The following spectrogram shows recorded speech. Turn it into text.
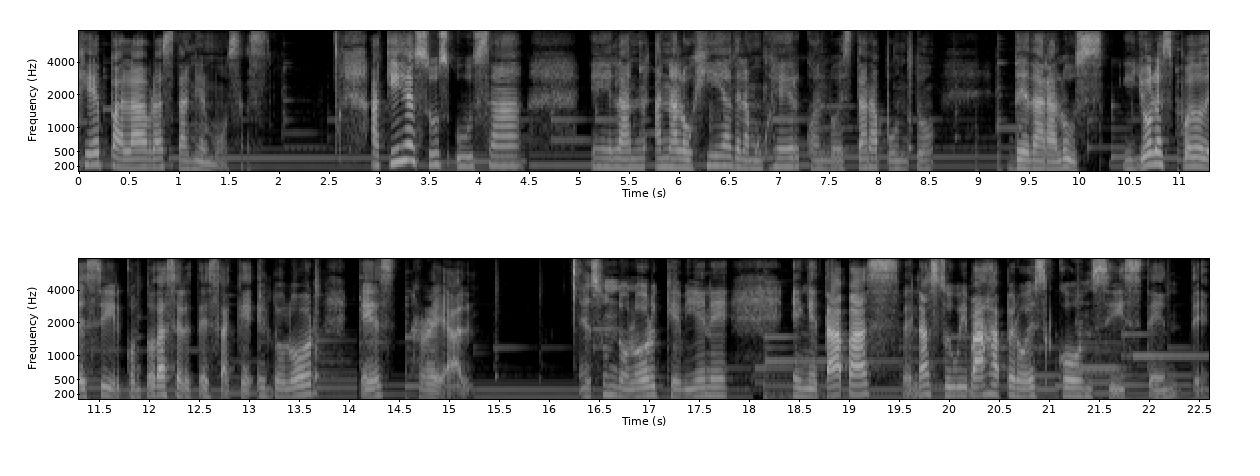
¡Qué palabras tan hermosas! Aquí Jesús usa eh, la analogía de la mujer cuando están a punto de dar a luz. Y yo les puedo decir con toda certeza que el dolor es real. Es un dolor que viene en etapas, ¿verdad? Sube y baja, pero es consistente.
